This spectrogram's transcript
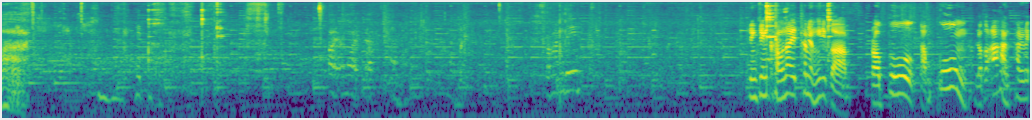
ว้าวเผ็ดอร่อยอร่อยจ้ะกำลังดีจริงๆเขาในทำอย่างนี้ดีกว่า เราปูกับกุ้ง แล้วก็อาหารทะเล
